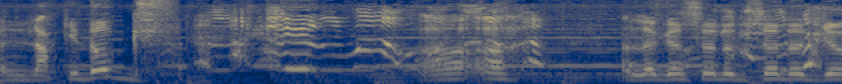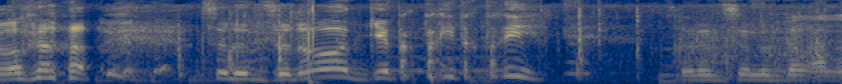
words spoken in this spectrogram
Ang lucky dogs. Ayun ba? Ah, ah. Talagang sunod-sunod yung mga. sunod-sunod. Kitak-taki, tak-taki. Sunod-sunod ang ano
